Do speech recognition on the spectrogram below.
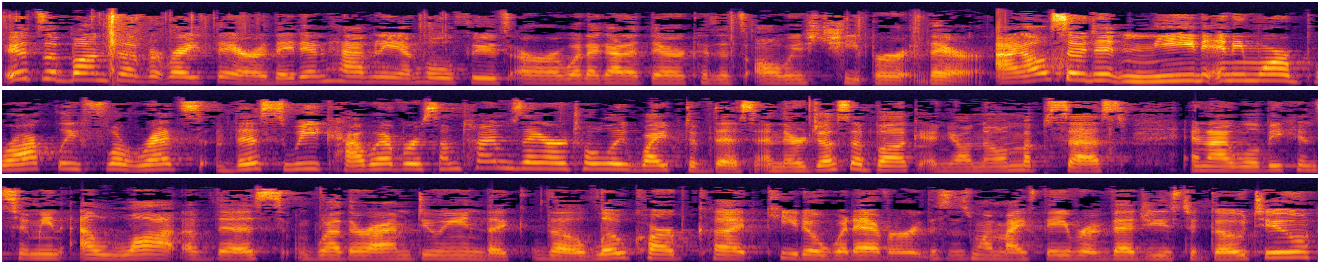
It's a bunch of it right there. They didn't have any at Whole Foods or what I got it there because it's always cheaper there. I also didn't need any more broccoli florets this week. However, sometimes they are totally wiped of this and they're just a buck and y'all know I'm obsessed and I will be consuming a lot of this, whether I'm doing the, the low carb cut, keto, whatever. This is one of my favorite veggies to go to.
